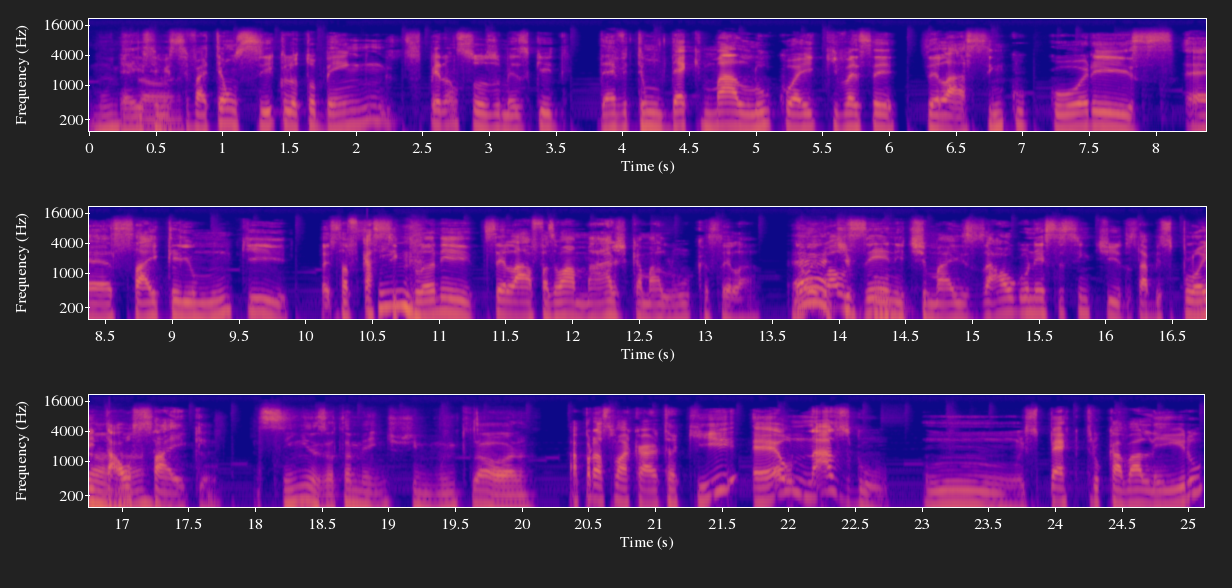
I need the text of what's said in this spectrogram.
Muito e aí, da se, hora. se vai ter um ciclo, eu tô bem esperançoso mesmo que deve ter um deck maluco aí que vai ser, sei lá, cinco cores é, Cycle 1 que vai só ficar Sim. ciclando e, sei lá, fazer uma mágica maluca, sei lá. Não é, igual tipo... Zenith, mas algo nesse sentido, sabe? Exploitar o Cycling. Sim, exatamente. Achei muito da hora. A próxima carta aqui é o Nazgûl, um espectro cavaleiro,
